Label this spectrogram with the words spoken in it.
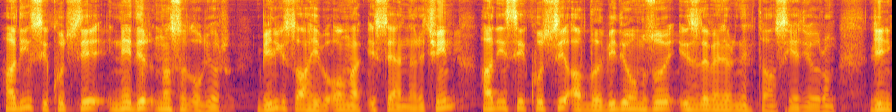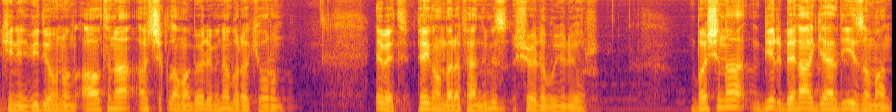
hadisi kutsi nedir nasıl oluyor? Bilgi sahibi olmak isteyenler için Hadisi Kutsi adlı videomuzu izlemelerini tavsiye ediyorum. Linkini videonun altına açıklama bölümüne bırakıyorum. Evet, Peygamber Efendimiz şöyle buyuruyor. Başına bir bela geldiği zaman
